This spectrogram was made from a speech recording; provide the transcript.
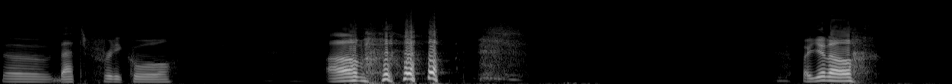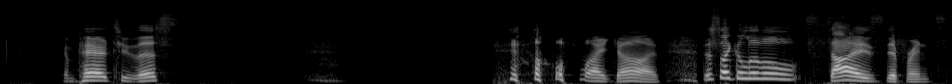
So that's pretty cool. Um, but you know, compared to this, oh my god, there's like a little size difference.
